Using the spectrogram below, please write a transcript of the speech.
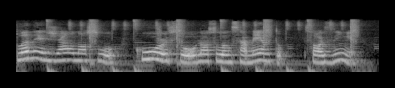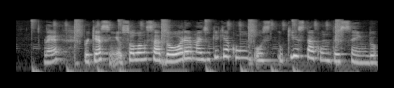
planejar o nosso curso, o nosso lançamento sozinha, né? Porque assim, eu sou lançadora, mas o que, que, o, o que está acontecendo?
